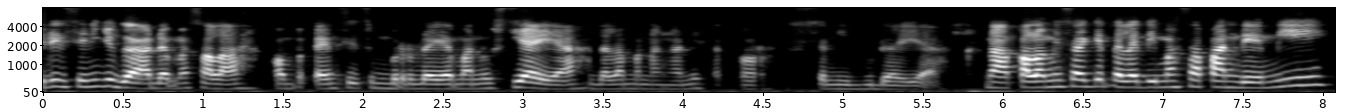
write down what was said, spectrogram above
Jadi di sini juga ada masalah kompetensi sumber daya manusia ya dalam menangani sektor seni budaya. Nah kalau misalnya kita lihat di masa pandemi,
